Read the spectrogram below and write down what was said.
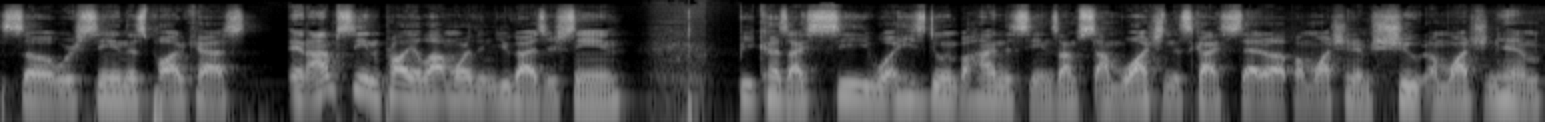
so we're seeing this podcast, and I'm seeing probably a lot more than you guys are seeing because I see what he's doing behind the scenes. I'm I'm watching this guy set up. I'm watching him shoot. I'm watching him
